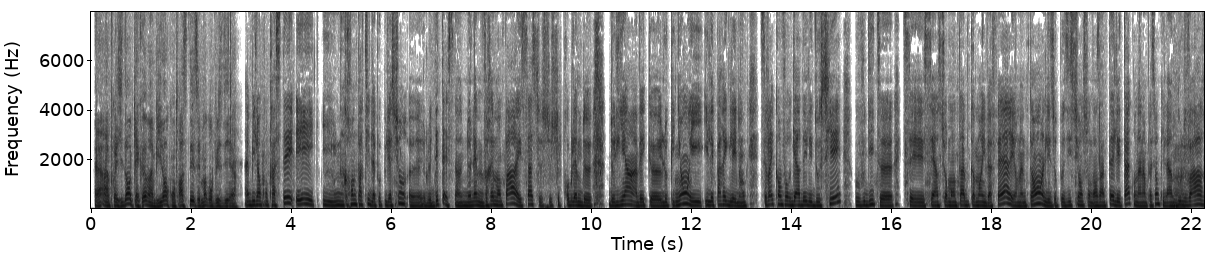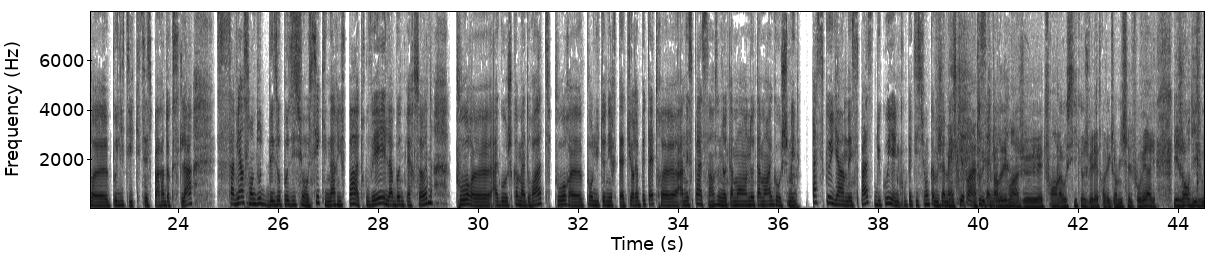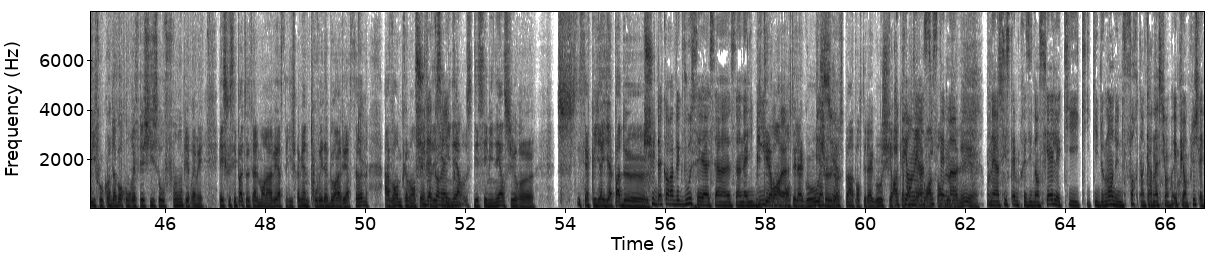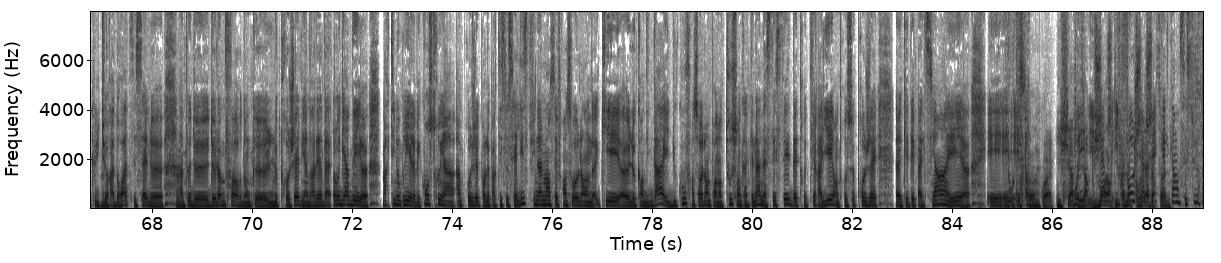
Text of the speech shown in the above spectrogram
un président qui a quand même un bilan contrasté, c'est moins qu'on puisse dire. Un bilan contrasté et une grande partie de la population euh, le déteste, hein, ne l'aime vraiment pas et ça, ce, ce, problème de, lien avec euh, l'opinion, il, il est pas réglé. Donc c'est vrai que quand vous regardez les dossiers, vous vous dites euh, c'est insurmontable comment il va faire et en même temps les oppositions sont dans un tel état qu'on a l'impression qu'il a un boulevard euh, politique. C'est ce paradoxe-là. Ça vient sans doute des oppositions aussi qui n'arrivent pas à trouver la bonne personne pour euh, à gauche comme à droite pour euh, pour lui tenir tête. Il y aurait peut-être euh, un espace, hein, notamment notamment à gauche, mais parce qu'il y a un espace, du coup, il y a une compétition comme jamais. Est-ce qu'il n'y a pas un truc, pardonnez-moi, je vais être franc là aussi, comme je vais l'être avec Jean-Michel Fauvergue. Les gens disent oui, il faut d'abord qu'on réfléchisse au fond, puis après, mais est-ce que c'est pas totalement l'inverse? Il ferait bien de trouver d'abord la personne avant de commencer à faire des séminaires, des séminaires sur euh, c'est-à-dire qu'il n'y a, a, pas de. Je suis d'accord avec vous, c'est un, un alibi. Mitterrand pour, a porté la gauche, Jospin a porté la gauche, Chirac Et puis a porté on est la droite un système, pendant des années. On est un système présidentiel qui, qui, qui, demande une forte incarnation. Et puis en plus, la culture à droite, c'est celle euh, mmh. un peu de, de l'homme fort. Donc euh, le projet viendra. Regardez, euh, Martine Aubry, elle avait construit un, un, projet pour le Parti socialiste. Finalement, c'est François Hollande qui est euh, le candidat. Et du coup, François Hollande, pendant tout son quinquennat, n'a cessé d'être tiraillé entre ce projet euh, qui n'était pas le sien et mmh. Et, Donc, et il se trompe, quoi. Il cherche oui, les arguments il, cherche, alors qu'il il ferait faut mieux de trouver la chercher personne. quelqu'un, c'est sûr.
